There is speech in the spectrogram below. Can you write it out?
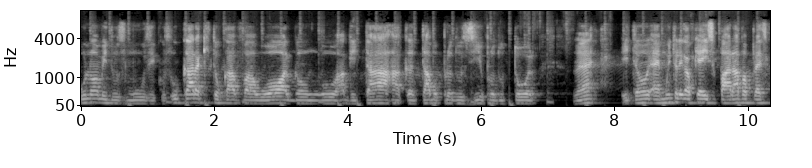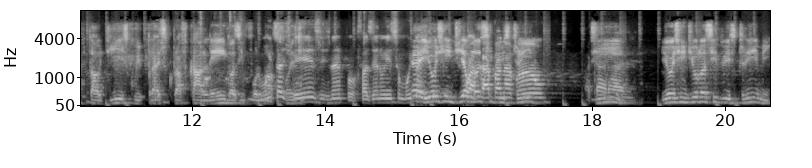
o nome dos músicos, o cara que tocava o órgão, ou a guitarra, cantava, produzia, o produtor, né? Então é muito legal porque é isso, parava para escutar o disco e para ficar lendo as informações. Muitas vezes, né, pô? Fazendo isso muitas É, e hoje em dia o a lance capa do na stream, mão. Pra Sim. caralho. E hoje em dia o lance do streaming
